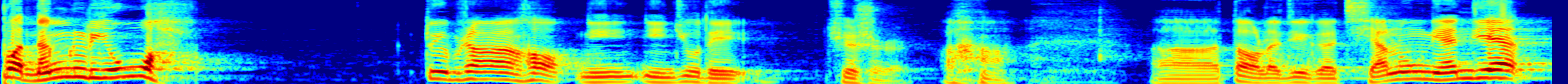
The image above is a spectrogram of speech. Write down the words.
不能留啊！对不上暗号，你你就得去使啊！呃，到了这个乾隆年间，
